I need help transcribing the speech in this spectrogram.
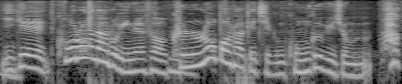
이게 코로나로 인해서 음. 글로벌하게 지금 공급이 좀 확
